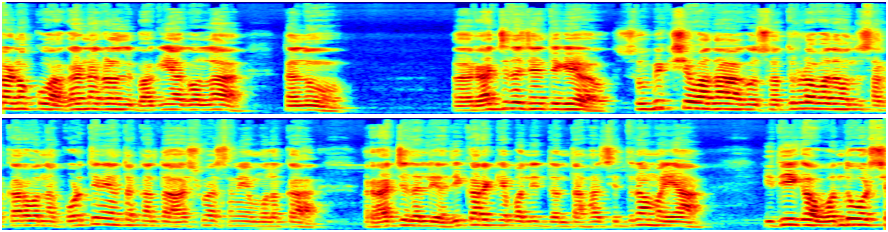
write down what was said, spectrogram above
ಕಾರಣಕ್ಕೂ ಹಗರಣಗಳಲ್ಲಿ ಭಾಗಿಯಾಗೋಲ್ಲ. ನಾನು ರಾಜ್ಯದ ಜನತೆಗೆ ಸುಭಿಕ್ಷವಾದ ಹಾಗೂ ಸದೃಢವಾದ ಒಂದು ಸರ್ಕಾರವನ್ನು ಕೊಡ್ತೀನಿ ಅಂತಕ್ಕಂಥ ಆಶ್ವಾಸನೆಯ ಮೂಲಕ ರಾಜ್ಯದಲ್ಲಿ ಅಧಿಕಾರಕ್ಕೆ ಬಂದಿದ್ದಂತಹ ಸಿದ್ದರಾಮಯ್ಯ ಇದೀಗ ಒಂದು ವರ್ಷ,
